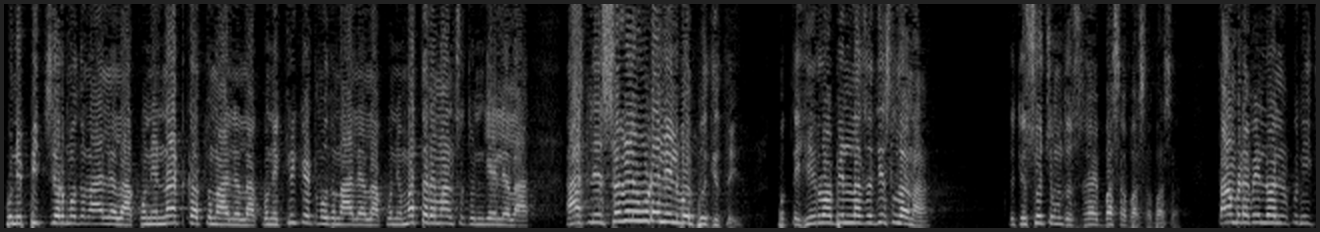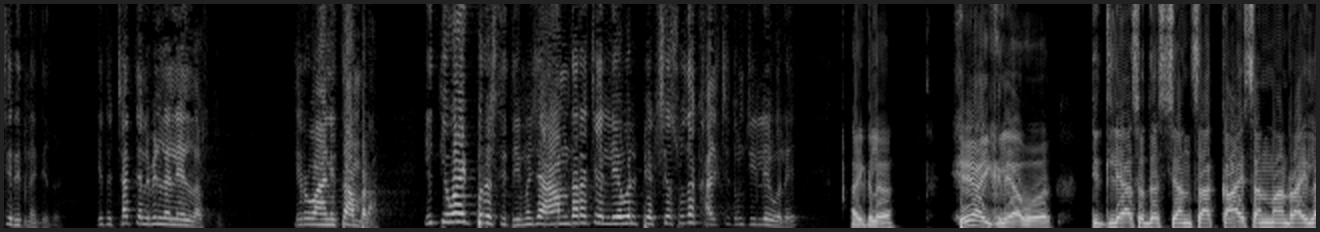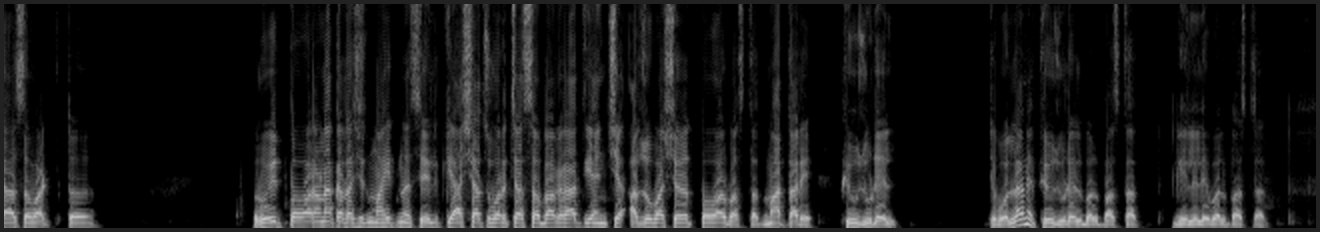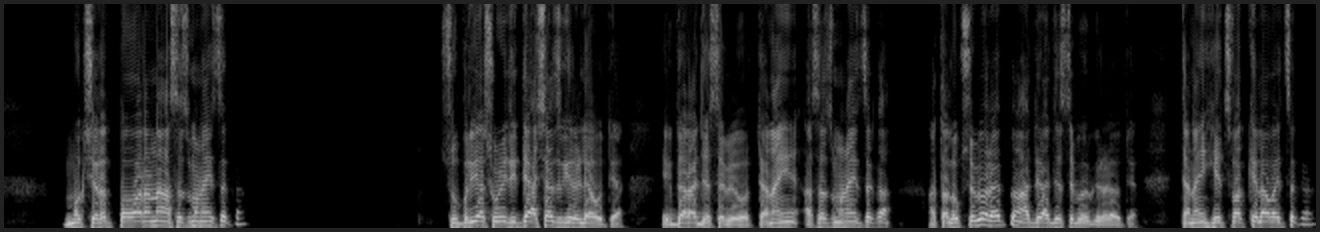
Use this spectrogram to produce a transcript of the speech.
कुणी पिक्चर मधून आलेला कोणी नाटकातून आलेला कोणी क्रिकेट मधून आलेला कोणी म्हाताऱ्या माणसातून गेलेला. असले सगळे उडालेले बल्ब तिथे फक्त हिरवा बिल्लाचं जर दिसला ना तर ते स्वच्छ म्हणतो साहेब बसा बसा बसा. तांबडा बिल्लावाल्याला कोणी विचारित नाही तिथं. तिथं छात्याला बिल्ला लिहिलेला असतो. हिरवा आणि तांबडा. इतकी वाईट परिस्थिती म्हणजे आमदाराच्या लेवलपेक्षा सुद्धा खालची तुमची लेवल आहे. ऐकलं? हे ऐकल्यावर तिथल्या सदस्यांचा काय सन्मान राहिला असं वाटतं? रोहित पवारांना कदाचित माहीत नसेल की अशाच वरच्या सभागृहात यांचे आजोबा शरद पवार बसतात. म्हातारे फ्यूज उडेल. ते बोलला ना फ्यूज उडेल बल्ब असतात. गेलेले बल्ब असतात. मग शरद पवारांना असंच म्हणायचं का? सुप्रिया सुळे तिथे अशाच गेलेल्या होत्या एकदा राज्यसभेवर. त्यांनाही असंच म्हणायचं का? आता लोकसभेवर आहेत पण आधी राज्यसभेवर गेलेल्या होत्या. त्यांनाही हेच वाक्य लावायचं का?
